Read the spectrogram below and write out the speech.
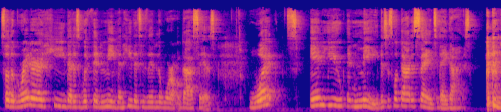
So the greater he that is within me than he that is in the world, God says. What's in you and me? This is what God is saying today, guys.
